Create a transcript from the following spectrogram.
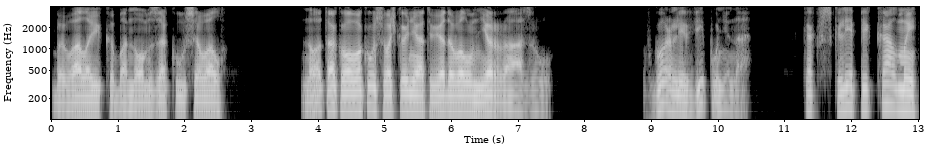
бывало, и кабаном закусывал. Но такого кусочка не отведывал ни разу горле Випунина, как в склепе калмы,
